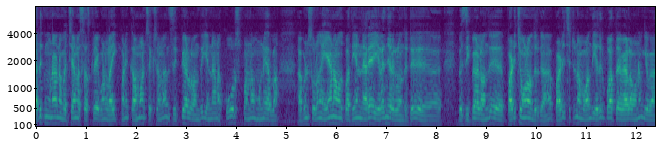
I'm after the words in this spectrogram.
அதுக்கு முன்னாடி நம்ம சேனலை சப்ஸ்கிரைப் பண்ணி லைக் பண்ணி கமெண்ட் செக்ஷனில் அந்த சிப்பியால் வந்து என்னென்ன கோர்ஸ் பண்ணால் முன்னேறலாம் அப்படின்னு சொல்லுங்கள் ஏன்னா வந்து பார்த்தீங்கன்னா நிறைய இளைஞர்கள் வந்துட்டு இப்போ சிப்பியாவில் வந்து படித்தவங்களாம் வந்திருக்காங்க. படிச்சுட்டு நம்ம வந்து எதிர்பார்த்த வேலை ஒன்று இங்கே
